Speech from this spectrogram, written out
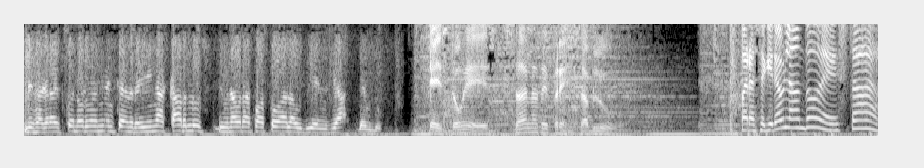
Les agradezco enormemente, Andreina, Carlos, y un abrazo a toda la audiencia de Blue. Esto es Sala de Prensa Blue. Para seguir hablando de esta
